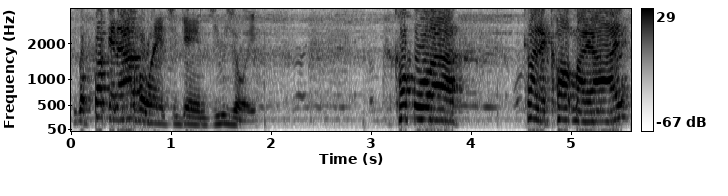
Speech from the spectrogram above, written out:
There's a fucking avalanche of games usually. A couple uh, kind of caught my eye.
